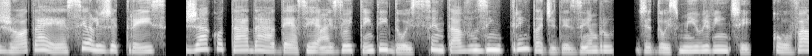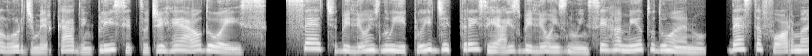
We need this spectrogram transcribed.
JSLG3, já cotada a R$ 10,82 em 30 de dezembro de 2020, com o valor de mercado implícito de real 2,7 bilhões no IPO e de R$ 3 bilhões no encerramento do ano. Desta forma,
